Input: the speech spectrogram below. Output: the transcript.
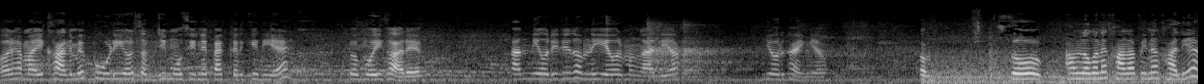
और हमारे खाने में पूड़ी और सब्ज़ी मौसी ने पैक करके दिया है। तो हम वही खा रहे हैं। खान नहीं हो रही थी तो हमने ये और मंगा लिया। ये और खाएँगे अब तो हम लोगों ने खाना पीना खा लिया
